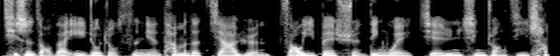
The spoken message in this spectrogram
其实早在一九九四年，他们的家园早已被选定为捷运新庄机场。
